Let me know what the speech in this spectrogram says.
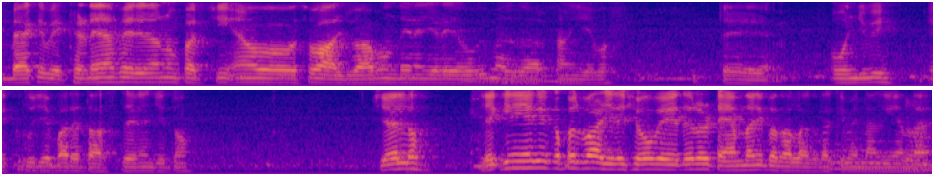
ਬਹਿ ਕੇ ਵੇਖਣ ਡਿਆ ਫਿਰ ਇਹਨਾਂ ਨੂੰ ਪਰਚੀ ਉਹ ਸਵਾਲ ਜਵਾਬ ਹੁੰਦੇ ਨੇ ਜਿਹੜੇ ਉਹ ਵੀ ਮਜ਼ੇਦਾਰ ਸਨ ਇਹ ਤੇ ਉਂਝ ਵੀ ਇੱਕ ਦੂਜੇ ਬਾਰੇ ਦੱਸਦੇ ਨੇ ਜਦੋਂ। ਚਲੋ। ਲੇਕਿਨ ਇਹ ਹੈ ਕਿ ਕਪਲ ਭਾਜੀ ਦੇ ਸ਼ੋਅ ਵੇਖਦੇ ਰਹੋ ਟਾਈਮ ਦਾ ਨਹੀਂ ਪਤਾ ਲੱਗਦਾ ਕਿਵੇਂ ਲੰਘ ਜਾਂਦਾ।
